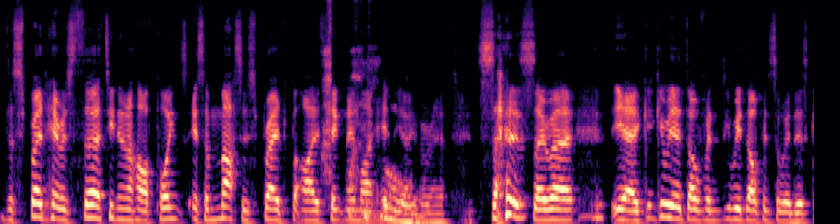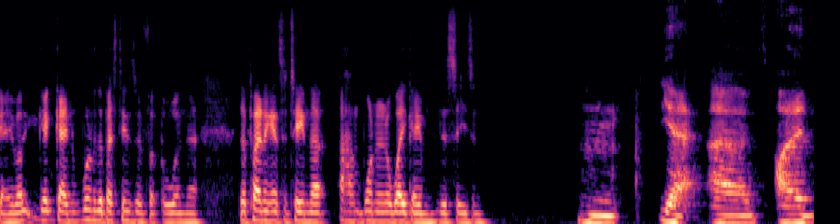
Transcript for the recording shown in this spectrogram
The spread here is 13 and a half points. It's a massive spread, but I think they might hit the over here. So, so uh, yeah, give me the Dolphins. Give me the Dolphins to win this game. Again, one of the best teams in football, and they're, they're playing against a team that haven't won an away game this season. Yeah, uh, I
